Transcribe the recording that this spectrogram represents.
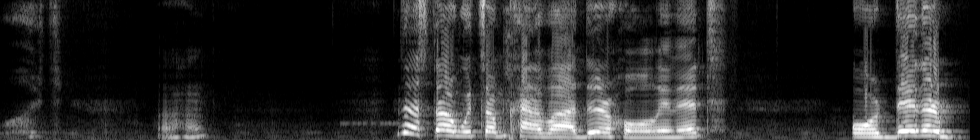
What? Uh-huh. Let's start with some kind of a dinner hole in it or dinner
